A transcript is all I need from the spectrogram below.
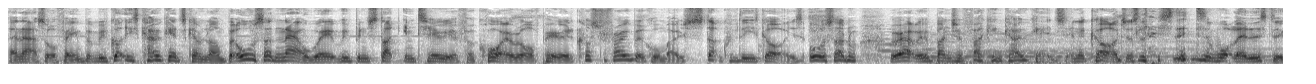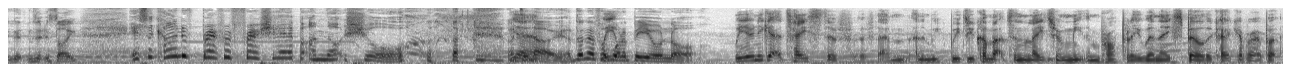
and that sort of thing. But we've got these cokeheads coming along. But all of a sudden now, we're, we've been stuck interior for quite a of period, claustrophobic almost, stuck with these guys. All of a sudden, we're out with a bunch of fucking cokeheads in a car, just listening to what they're listening. It's like, it's a kind of breath of fresh air, but I'm not sure. I Yeah. don't know. I don't know if Well, I want to be or not. we only get a taste of, of them, and then we, we do come back to them later and meet them properly when they spill the Coke everywhere. But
